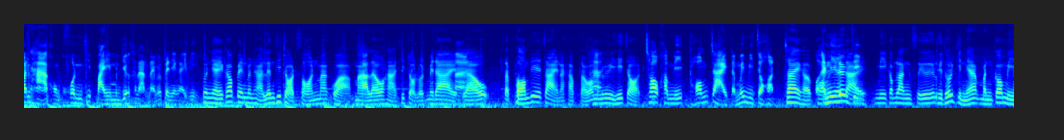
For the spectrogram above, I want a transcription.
ปัญหาของคนที่ไปมันเยอะขนาดไหนมันเป็นยังไงพี่ ส่วนใหญ่ก็เป็นปัญหาเรื่องที่จอดซ้อนมากกว่า มาครับแล้วหาที่จอดรถไม่ได้ อ่า แล้วแต่พร้อมที่จะจ่ายนะครับ แต่ว่ามันอ่าไม่มีที่จอด ชอบคำนี้พร้อมจ่ายแต่ไม่มีจอด ใช่ครับอันนี้พเรื่องที่ะจริงจ่ายมีกำลังซื้อคือธุรกิจเนี้ยมันก็มี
